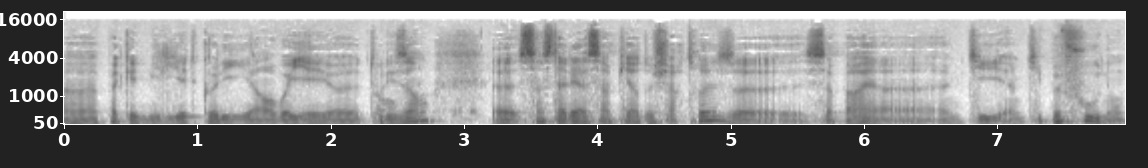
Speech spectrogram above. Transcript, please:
un paquet de milliers de colis à envoyer euh, tous les ans, euh, s'installer à Saint-Pierre de Chartreuse, euh, ça paraît un, petit, un petit peu fou. Donc,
